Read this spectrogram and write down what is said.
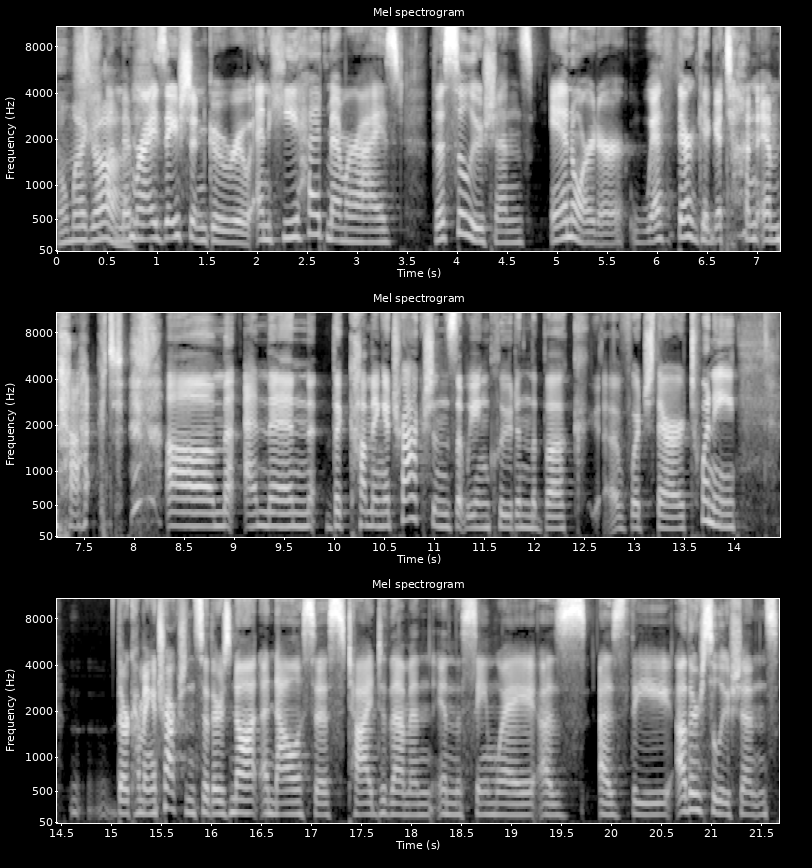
Oh my God. a memorization guru. And he had memorized the solutions in order with their gigaton impact. Um, and then the coming attractions that we include in the book, of which there are 20 they're coming attractions so there's not analysis tied to them in, in the same way as as the other solutions.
